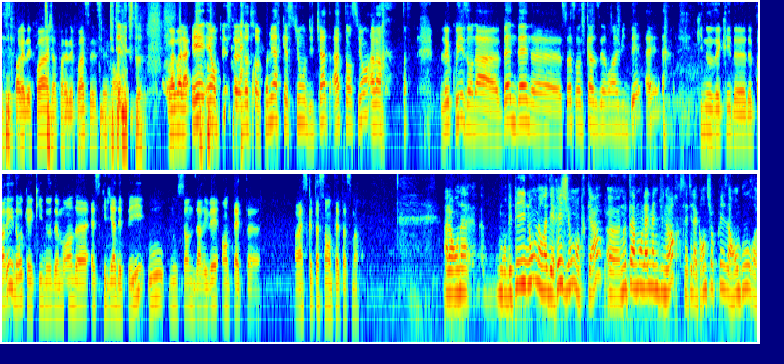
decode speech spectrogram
J'apparais des fois, j'apparais des fois. Tu t'amuses, toi. Ouais, voilà. Et, et en plus, euh, notre première question du chat, attention. Alors, le quiz, on a Ben Ben euh, 75018D qui nous écrit de, Paris, donc, et qui nous demande euh, est-ce qu'il y a des pays où nous sommes arrivés en tête? Alors, est-ce que tu as ça en tête, Asma? Alors, on a bon, des pays, non, mais on a des régions en tout cas, euh, notamment l'Allemagne du Nord. Ça a été la grande surprise à Hambourg,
